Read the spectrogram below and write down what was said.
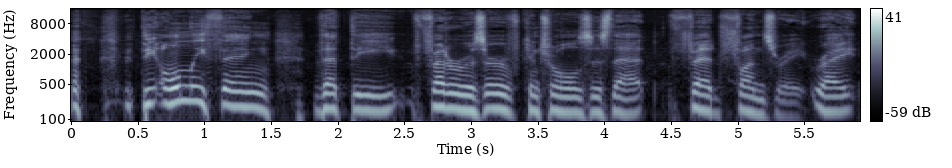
the only thing that the Federal Reserve controls is that Fed funds rate, right?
